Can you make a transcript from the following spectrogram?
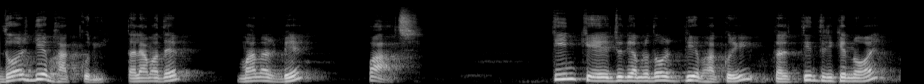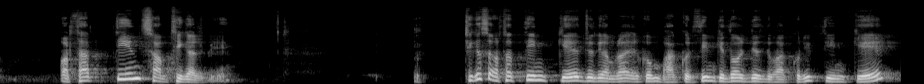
দশ দিয়ে ভাগ করি, তাহলে আমাদের মান আসবে পাঁচ। তিনকে যদি আমরা দশ দিয়ে ভাগ করি, তাহলে তিন তিরিকে নয়, অর্থাৎ তিন সামথিং আসবে। ঠিক আছে? অর্থাৎ তিনকে যদি আমরা এরকম ভাগ করি, তিনকে দশ দিয়ে যদি ভাগ করি, তিনকে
